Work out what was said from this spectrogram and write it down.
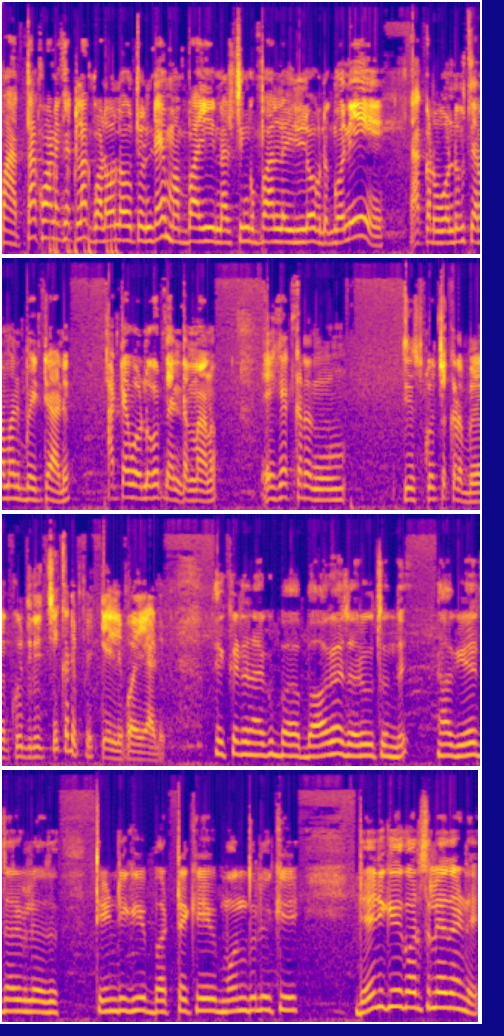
మా అత్త కొనకి ఇట్లా గొడవలు అవుతుంటే మా అబ్బాయి నర్సింగ్ పాలెంలో ఇల్లు ఒకటి కొని అక్కడ వండుకు తినమని పెట్టాడు. అట్టే వండుకు తింటున్నాను. ఇక ఇక్కడ తీసుకొచ్చి ఇక్కడ కుదిరించి ఇక్కడ పెట్టి వెళ్ళిపోయాడు. ఇక్కడ నాకు బా బాగా జరుగుతుంది. నాకు ఏ జరగలేదు. తిండికి బట్టకి మందులకి దేనికి కొరత లేదండి?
